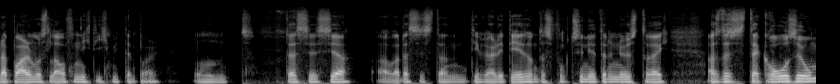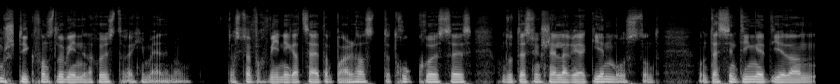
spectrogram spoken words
der Ball muss laufen, nicht ich mit dem Ball. Und das ist ja, aber das ist dann die Realität und das funktioniert dann in Österreich. Also das ist der große Umstieg von Slowenien nach Österreich in meinen Augen dass du einfach weniger Zeit am Ball hast, der Druck größer ist und du deswegen schneller reagieren musst. Und, und das sind Dinge, die dann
